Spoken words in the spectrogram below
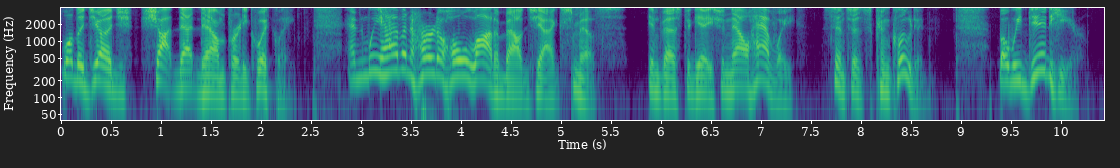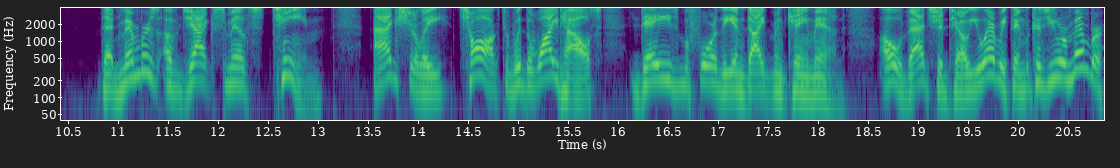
Well, the judge shot that down pretty quickly. And we haven't heard a whole lot about Jack Smith's investigation now, have we, since it's concluded? But we did hear that members of Jack Smith's team actually talked with the White House days before the indictment came in. Oh, that should tell you everything because you remember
